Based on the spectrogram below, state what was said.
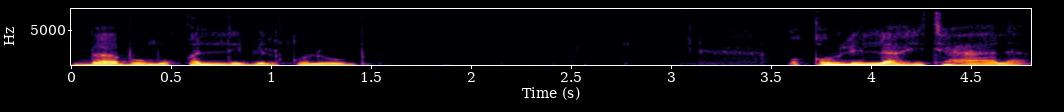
باب مقلب القلوب. وقول الله تعالى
